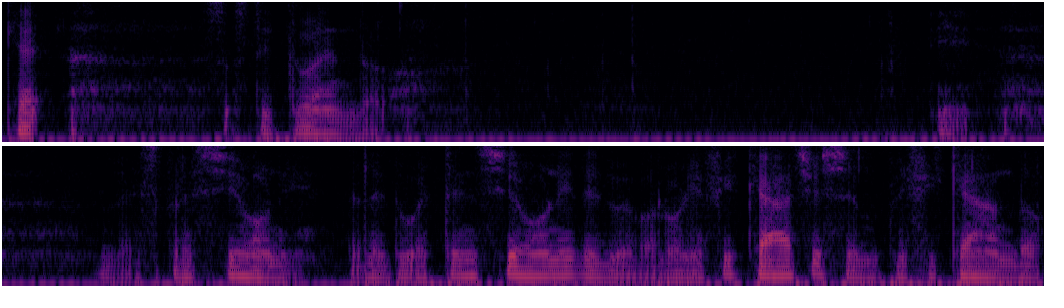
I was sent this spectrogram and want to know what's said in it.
che sostituendo le espressioni delle due tensioni, dei due valori efficaci, semplificando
